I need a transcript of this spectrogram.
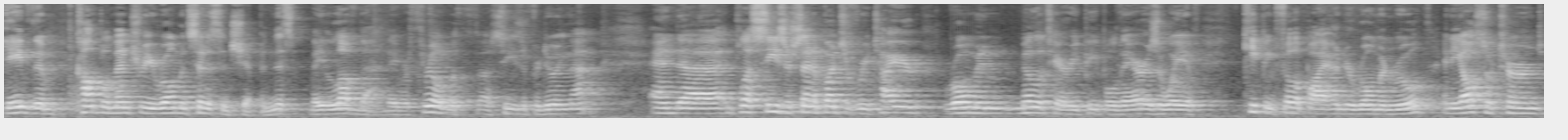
gave them complimentary Roman citizenship, and this they loved that. They were thrilled with uh, Caesar for doing that. And, uh, and plus, Caesar sent a bunch of retired Roman military people there as a way of keeping Philippi under Roman rule. And he also turned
